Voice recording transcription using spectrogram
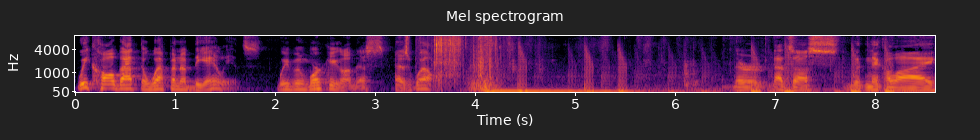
we call that the weapon of the aliens. We've been working on this as well. There, that's us with Nikolai,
